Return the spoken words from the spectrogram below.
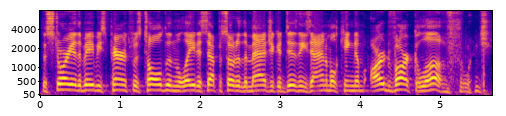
The story of the baby's parents was told in the latest episode of The Magic of Disney's Animal Kingdom, Aardvark Love, which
